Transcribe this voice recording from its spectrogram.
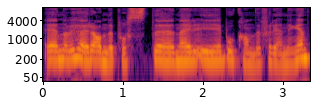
eh, når vi hører Anne Postner i Bokhandlerforeningen,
